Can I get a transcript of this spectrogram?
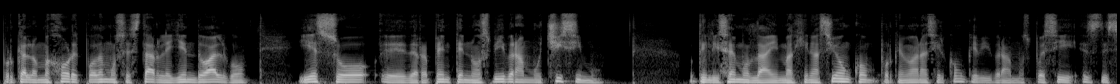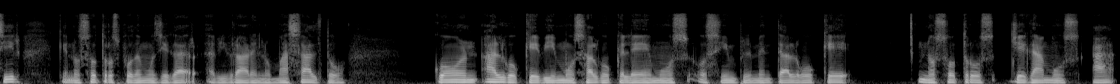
Porque a lo mejor podemos estar leyendo algo y eso eh, de repente nos vibra muchísimo. Utilicemos la imaginación porque me van a decir, ¿cómo que vibramos? Pues sí, es decir, que nosotros podemos llegar a vibrar en lo más alto con algo que vimos, algo que leemos o simplemente algo que nosotros llegamos a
